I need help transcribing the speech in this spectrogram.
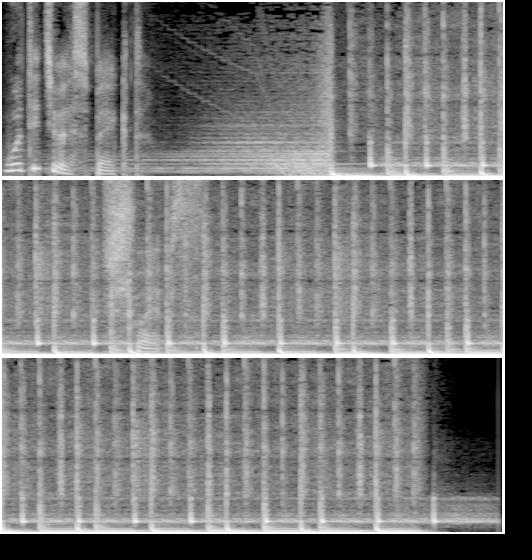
What did you expect?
